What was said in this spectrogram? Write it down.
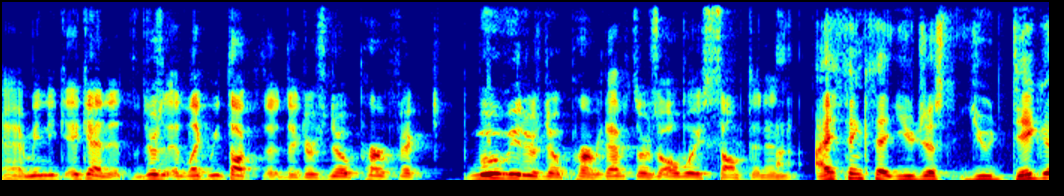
Yeah, I mean, again, it, there's like we talked. Like, there's no perfect movie. There's no perfect. episode, There's always something, and I think that you just you dig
